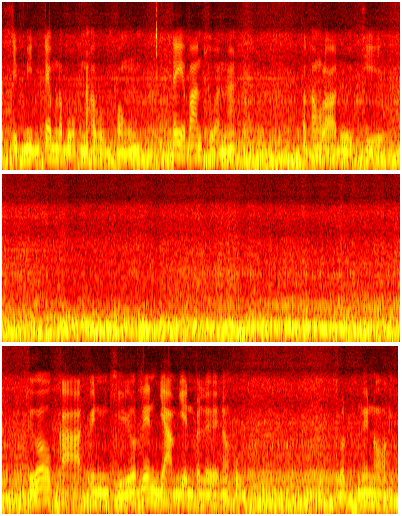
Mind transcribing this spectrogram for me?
50 มิลเต็มระบบนะครับผมของเต้บ้านสวนนะ ก็ต้องรอดูอีกที ถือ ว่าโอกาสเป็นขี่รถเล่นยามเย็นไปเลยนะผมรถน้อยๆ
